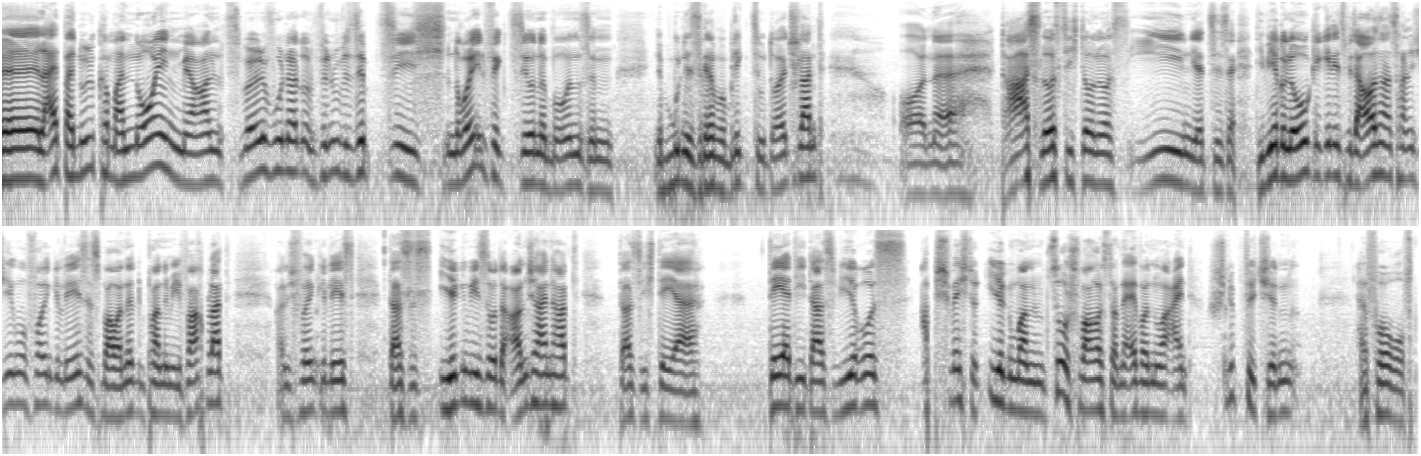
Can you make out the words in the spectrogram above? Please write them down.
äh, Leid bei 0,9. Wir haben 1275 Neuinfektionen bei uns in der Bundesrepublik zu Deutschland. Und äh, das lässt sich doch noch sehen. Jetzt ist, äh, die Virologe geht jetzt wieder aus, das habe ich irgendwo vorhin gelesen, es war aber nicht im Pandemie-Fachblatt, habe ich vorhin gelesen, dass es irgendwie so der Anschein hat, dass sich der, der, die das Virus abschwächt und irgendwann so schwach ist, dann einfach nur ein Schnüpfelchen hervorruft.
